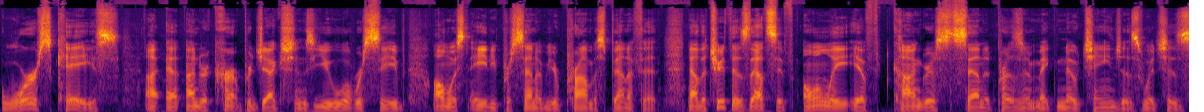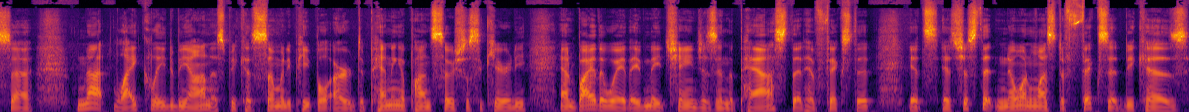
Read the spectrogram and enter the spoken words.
worst case, uh, uh, under current projections, you will receive almost 80% of your promised benefit. Now, the truth is that's if only if Congress, Senate, President make no changes, which is uh, not likely, to be honest, because so many people are depending upon Social Security. And by the way, they've made changes in the past that have fixed it. It's it's just that no one wants to fix it because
